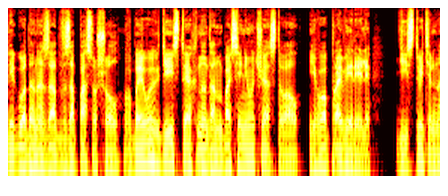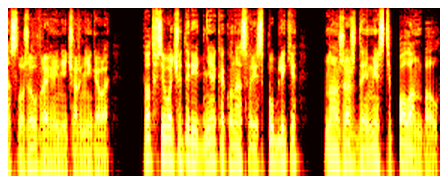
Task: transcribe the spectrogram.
Три года назад в запас ушел, в боевых действиях на Донбассе не участвовал, его проверили. Действительно служил в районе Чернигова. Тот всего четыре дня, как у нас в республике, но жаждой мести полон был.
